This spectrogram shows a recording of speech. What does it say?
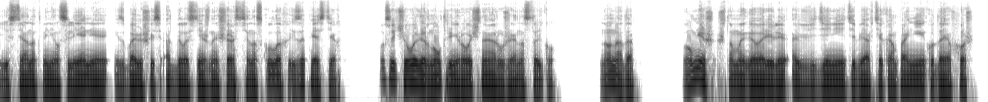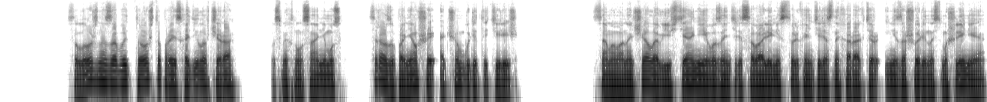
Юстиан отменил слияние, избавившись от белоснежной шерсти на скулах и запястьях, после чего вернул тренировочное оружие на стойку. Но надо. Помнишь, что мы говорили о введении тебя в те компании, куда я вхож? Сложно забыть то, что происходило вчера, усмехнулся Анимус, сразу понявший, о чем будет идти речь. С самого начала в Юстиане его заинтересовали не столько интересный характер и незашоренность мышления,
